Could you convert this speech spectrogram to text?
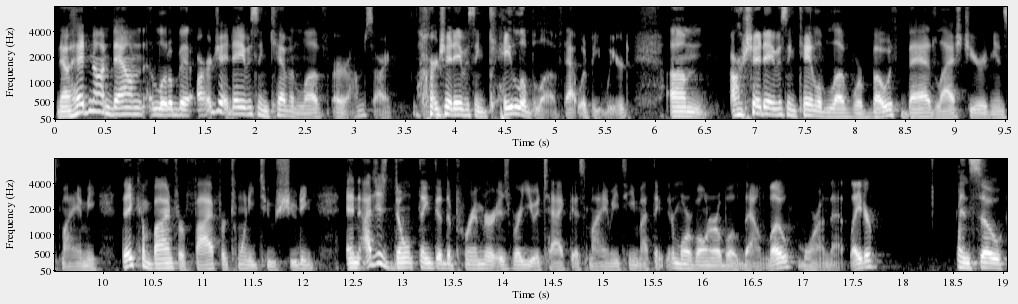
Now, heading on down a little bit, RJ Davis and Kevin Love, or I'm sorry, RJ Davis and Caleb Love, that would be weird. Um, RJ Davis and Caleb Love were both bad last year against Miami. They combined for 5 for 22 shooting, and I just don't think that the perimeter is where you attack this Miami team. I think they're more vulnerable down low. More on that later. And so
